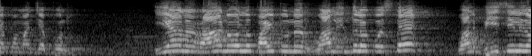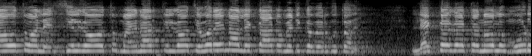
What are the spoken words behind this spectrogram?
చెప్పమని చెప్పును ఇవాళ రానోళ్ళు బయట ఉన్నారు. వాళ్ళు ఇందులోకి వస్తే వాళ్ళు బీసీలు కావచ్చు వాళ్ళు ఎస్సీలు కావచ్చు మైనారిటీలు కావచ్చు ఎవరైనా లెక్క ఆటోమేటిక్గా పెరుగుతుంది. లెక్క కట్టిన వాళ్ళు మూడు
